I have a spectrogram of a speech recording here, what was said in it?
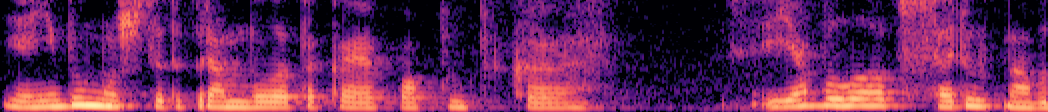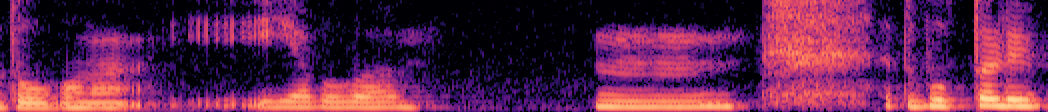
я не думаю, что это прям была такая попытка я была абсолютно обдолбана. Я была... Это был то ли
